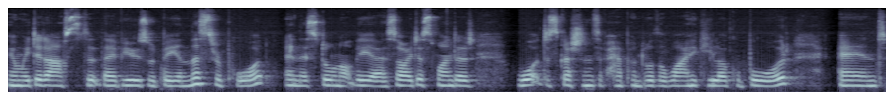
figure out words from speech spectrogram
And we did ask that their views would be in this report, and they're still not there. So I just wondered what discussions have happened with the Waiheke Local Board, and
